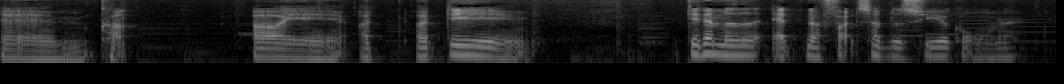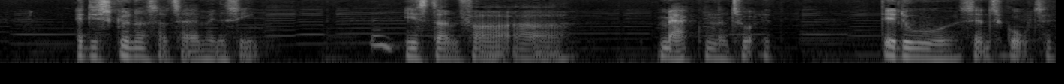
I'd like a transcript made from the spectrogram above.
øhm, kom. Og, øh, og, og det, det der med, at når folk så er blevet syge af corona, at de skynder sig at tage medicin, Mm. i stedet for at mærke den naturligt. Det er du sindssygt god til.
